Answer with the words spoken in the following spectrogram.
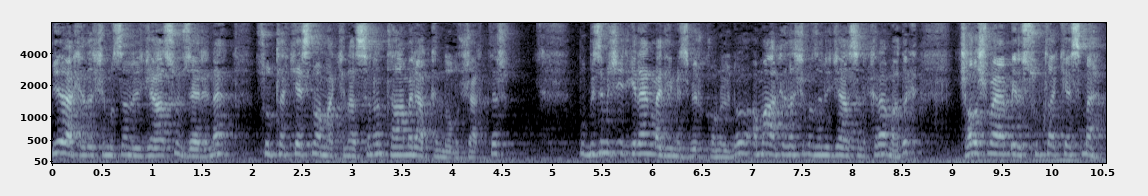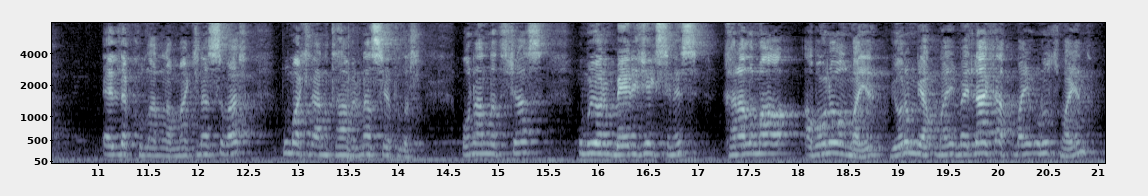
bir arkadaşımızın ricası üzerine sunta kesme makinesinin tamiri hakkında olacaktır. Bu bizim hiç ilgilenmediğimiz bir konuydu ama arkadaşımızın ricasını kıramadık. Çalışmayan bir sunta kesme elde kullanılan makinesi var. Bu makinenin tamiri nasıl yapılır? Onu anlatacağız. Umuyorum beğeneceksiniz. Kanalıma abone olmayı, yorum yapmayı ve like atmayı unutmayın.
